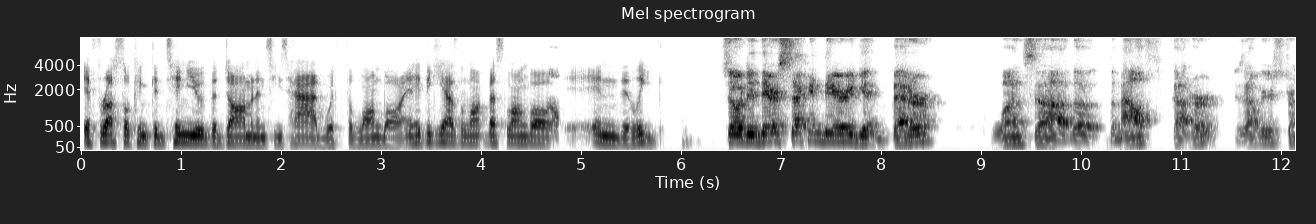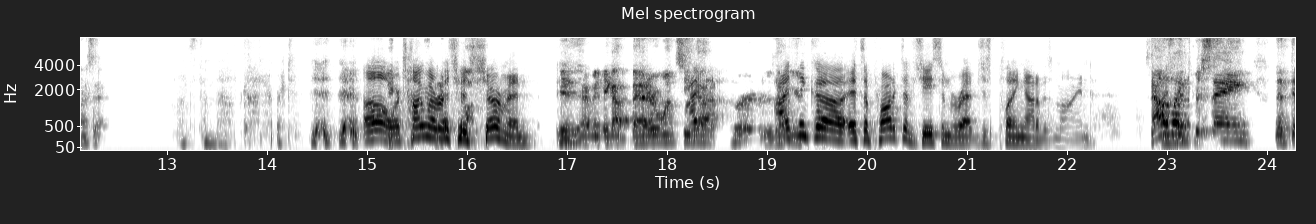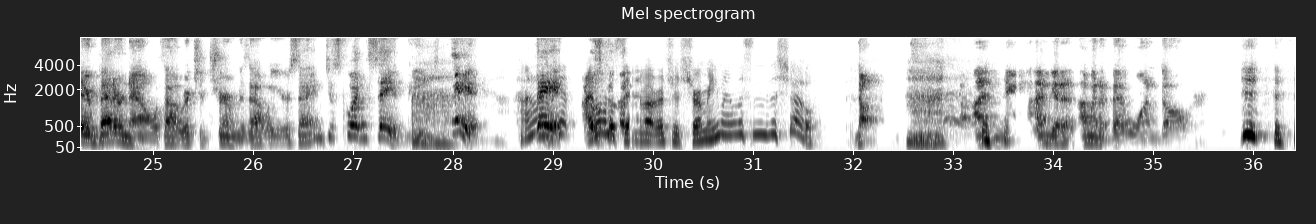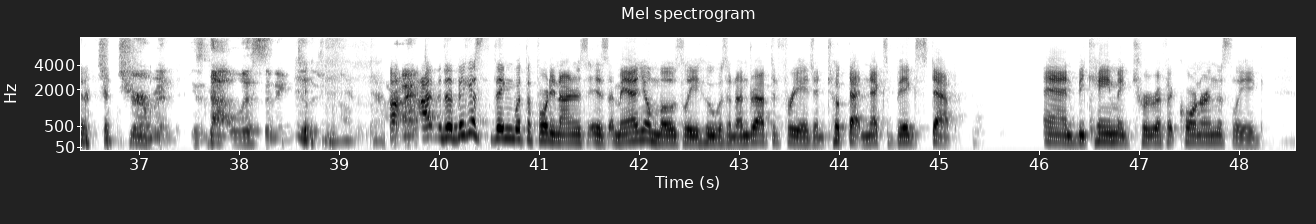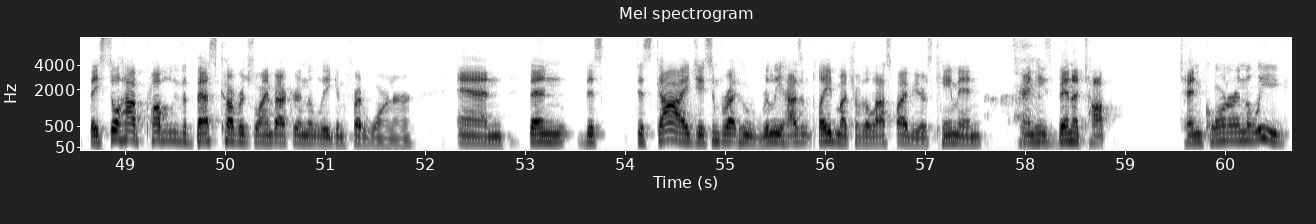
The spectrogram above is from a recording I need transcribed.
if Russell can continue the dominance he's had with the long ball. And I think he has the long, best long ball in the league. So did their secondary get better once uh, the the mouth got hurt? Is that what you're trying to say? Once the mouth got hurt. oh, we're talking about Richard Sherman. I mean, they got better once he I, got hurt. I think uh, it's a product of Jason Verrett just playing out of his mind. Sounds I like think... you're saying that they're better now without Richard Sherman. Is that what you're saying? Just go ahead and say it. Man. Say it. I don't, say it. I don't want to say about Richard Sherman. He might listen to the show. No, I'm, I'm gonna I'm gonna bet one dollar Richard Sherman is not listening to the show. Right? I, the biggest thing with the 49ers is Emmanuel Moseley, who was an undrafted free agent, took that next big step and became a terrific corner in this league. They still have probably the best coverage linebacker in the league in Fred Warner. And then this this guy, Jason Verrett, who really hasn't played much over the last five years, came in and he's been a top 10 corner in the league.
